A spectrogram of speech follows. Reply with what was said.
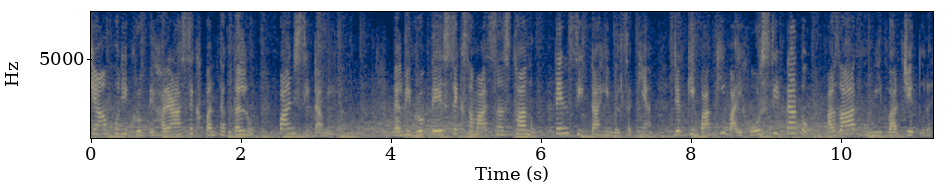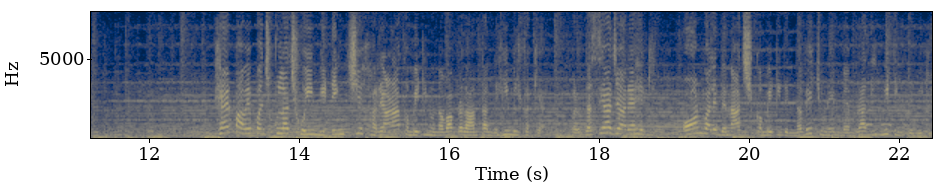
ਕਿਆਮਪੁਰੀ ਗਰੁੱਪ ਦੇ ਹਰਿਆਣਾ ਸਿੱਖ ਪੰਥਕ ਦਲ ਨੂੰ 5 ਸੀਟਾਂ ਮਿਲੀਆਂ। ਨਲਵੀ ਗਰੁੱਪ ਦੇ ਸਿੱਖ ਸਮਾਜ ਸੰਸਥਾ ਨੂੰ 3 ਸੀਟਾਂ ਹੀ ਮਿਲ ਸਕੀਆਂ, ਜਦਕਿ ਬਾਕੀ 22 ਹੋਰ ਸੀਟਾਂ ਤੋਂ ਆਜ਼ਾਦ ਉਮੀਦਵਾਰ ਜੇਤੂ ਰਹੇ। ਖੈਰ ਭਾਵੇਂ ਪੰਚਕੂਲਾ 'ਚ ਹੋਈ ਮੀਟਿੰਗ 'ਚ ਹਰਿਆਣਾ ਕਮੇਟੀ ਨੂੰ ਨਵਾਂ ਪ੍ਰਧਾਨ ਤਾਂ ਨਹੀਂ ਮਿਲ ਸਕਿਆ, ਪਰ ਦੱਸਿਆ ਜਾ ਰਿਹਾ ਹੈ ਕਿ ਆਉਣ ਵਾਲੇ ਦਿਨਾਂ 'ਚ ਕਮੇਟੀ ਦੇ ਨਵੇਂ ਚੁਣੇ ਮੈਂਬਰਾਂ ਦੀ ਮੀਟਿੰਗ ਹੋਵੇਗੀ।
